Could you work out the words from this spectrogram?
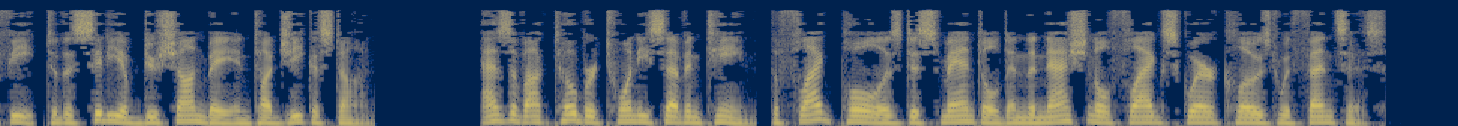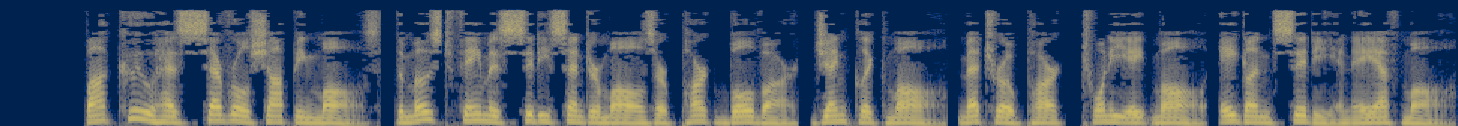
feet to the city of Dushanbe in Tajikistan. As of October 2017, the flag pole is dismantled and the national flag square closed with fences. Baku has several shopping malls. The most famous city center malls are Park Boulevard, Genklik Mall, Metro Park, 28 Mall, Aygun City, and AF Mall.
